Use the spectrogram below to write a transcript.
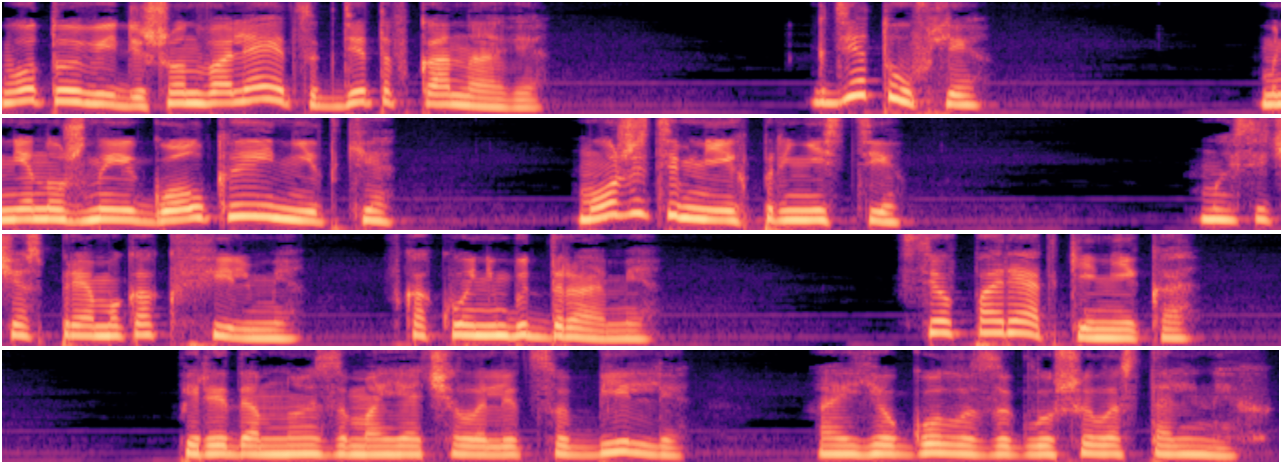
«Вот увидишь, он валяется где-то в канаве». «Где туфли?» «Мне нужны иголка и нитки. Можете мне их принести?» Мы сейчас прямо как в фильме, в какой-нибудь драме. Все в порядке, Ника». Передо мной замаячило лицо Билли, а ее голос заглушил остальных.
